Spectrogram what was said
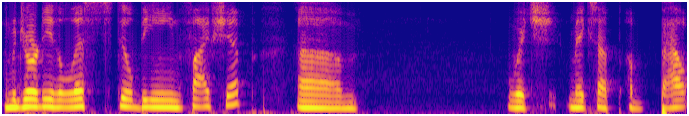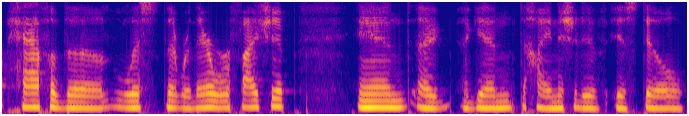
The majority of the list still being five ship, um, which makes up about half of the lists that were there were five ship. And uh, again, the high initiative is still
